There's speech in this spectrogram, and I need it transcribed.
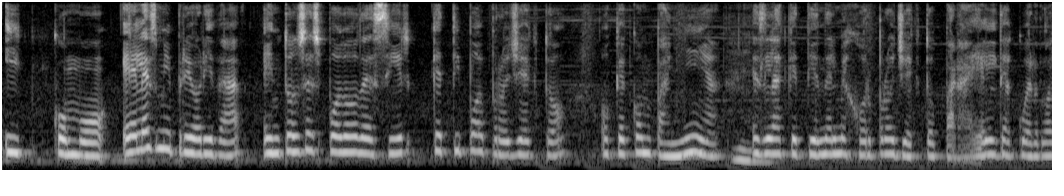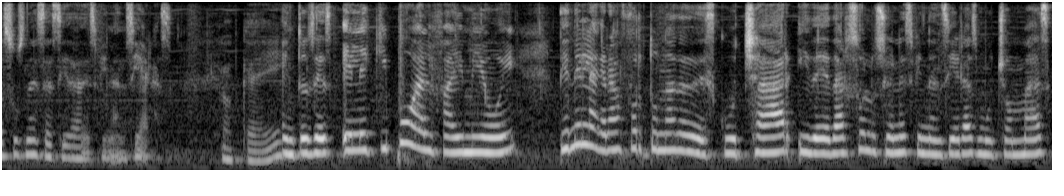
y como él es mi prioridad, entonces puedo decir qué tipo de proyecto o qué compañía es la que tiene el mejor proyecto para él de acuerdo a sus necesidades financieras. Entonces, el equipo Alfa M hoy tiene la gran fortuna de escuchar y de dar soluciones financieras mucho más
